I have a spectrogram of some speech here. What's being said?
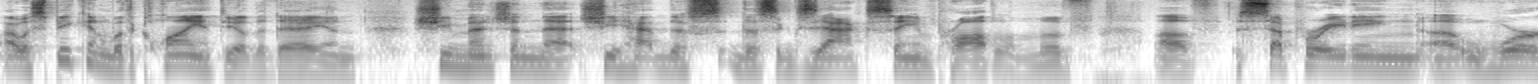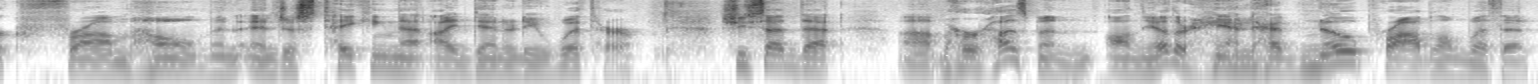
I was speaking with a client the other day, and she mentioned that she had this this exact same problem of of separating uh, work from home and, and just taking that identity with her. She said that um, her husband, on the other hand, had no problem with it,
